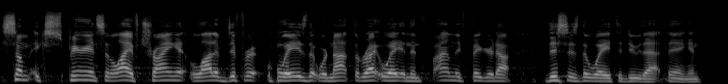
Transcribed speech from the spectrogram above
some experience in life, trying it a lot of different ways that were not the right way, and then finally figured out this is the way to do that thing. And,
